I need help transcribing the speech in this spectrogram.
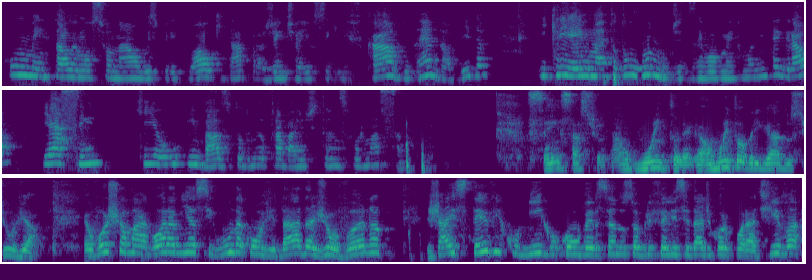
com o mental, emocional, espiritual, que dá para a gente aí o significado né, da vida, e criei o método UNO de desenvolvimento humano integral, e é assim que eu embaso todo o meu trabalho de transformação. Sensacional, muito legal, muito obrigado, Silvia. Eu vou chamar agora a minha segunda convidada, Giovana, já esteve comigo conversando sobre felicidade corporativa,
